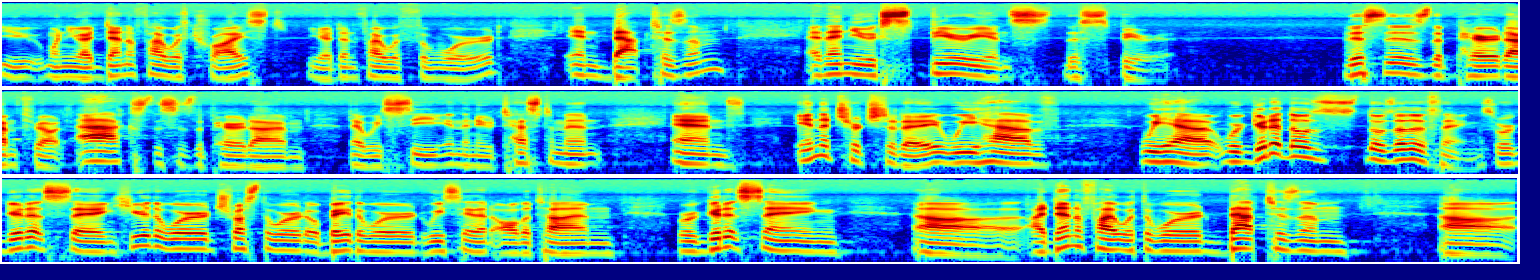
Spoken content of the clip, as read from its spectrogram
you, when you identify with Christ, you identify with the word in baptism, and then you experience the Spirit. This is the paradigm throughout Acts. This is the paradigm that we see in the New Testament. And in the church today, we have we have we're good at those those other things. We're good at saying, hear the word, trust the word, obey the word. We say that all the time. We're good at saying, uh, identify with the word, baptism. Uh,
